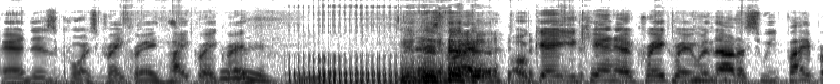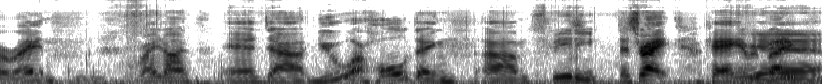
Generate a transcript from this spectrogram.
and there's, of course, Cray Cray. Hi, Cray Cray. That's right. Okay, you can't have Cray Cray without a sweet piper, right? Right on. And uh, you are holding um, Speedy. that's right. Okay, everybody. Yeah,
